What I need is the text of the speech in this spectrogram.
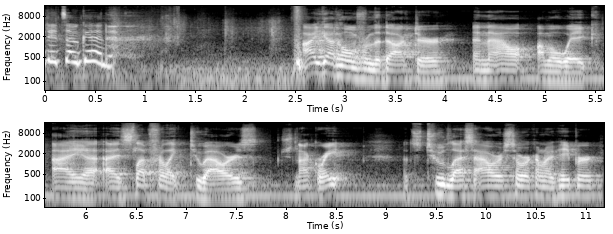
She did so good. I got home from the doctor and now I'm awake. I uh, I slept for like two hours, which is not great. That's two less hours to work on my paper,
